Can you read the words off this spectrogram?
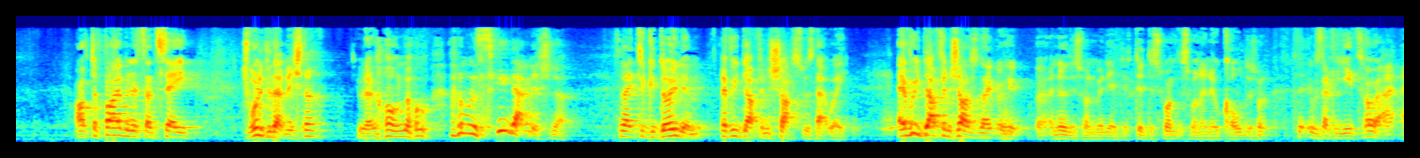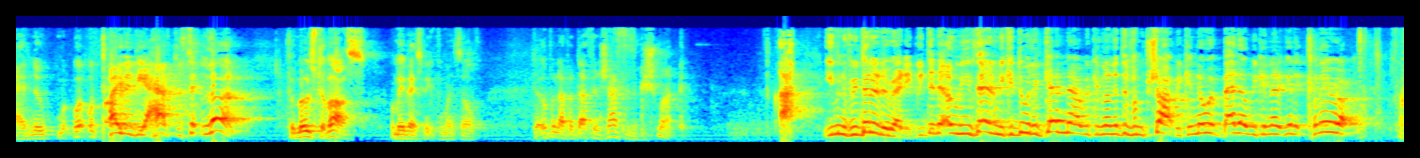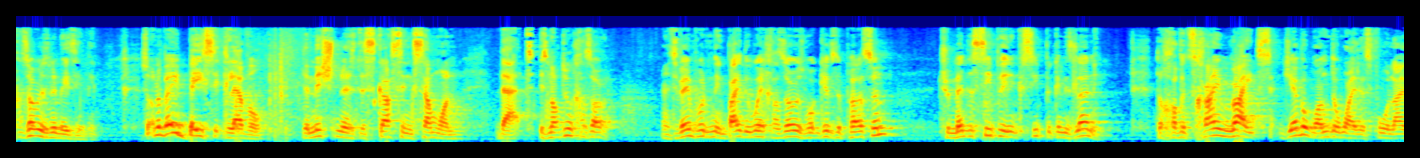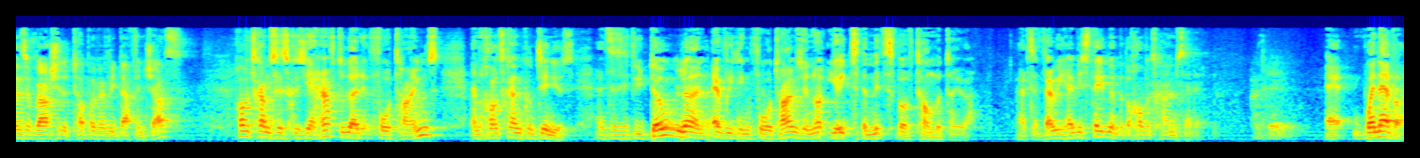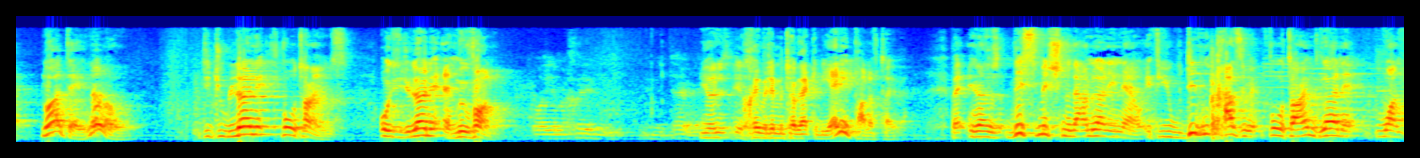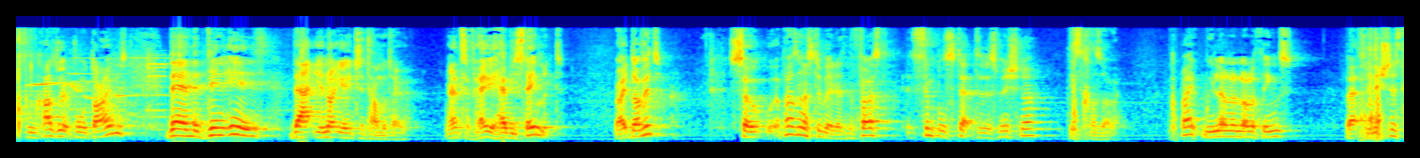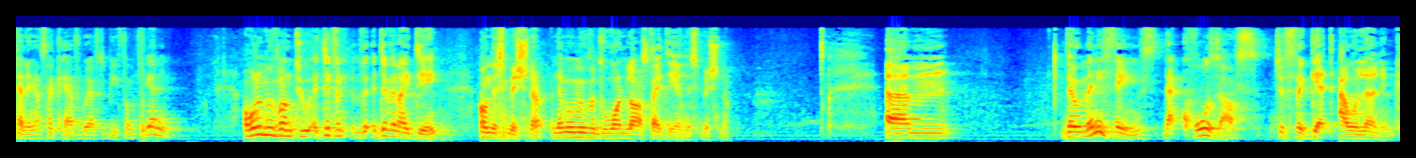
After five minutes, I'd say, Do you want to do that Mishnah? You'd be like, Oh no, I don't want to see that Mishnah. So, like to Gedolim, every daf in Shas was that way. Every daf in Shas is like, okay, I know this one already. I just did this one. This one I know cold. This one. It was like a yitzhara. I, I have no. What, what time do you have to sit and learn? For most of us, or maybe I speak for myself, to open up a daf and shas is geschmack. Ah, even if we did it already, we did it only then, we can do it again now, we can learn a different pshat, we can know it better, we can get it clearer. Chazorah is an amazing thing. So on a very basic level, the Mishnah is discussing someone that is not doing Chazorah. And it's a very important thing. By the way, Chazorah is what gives a person tremendous sipik in his learning. The Chofetz Chaim writes, do you ever wonder why there's four lines of Rashi at the top of every daf in Shas? Chofetz Chaim says, because you have to learn it four times, and the Chofetz Chaim continues, and says, if you don't learn everything four times, you're not yet to the mitzvah of Talmud Torah. That's a very heavy statement, but the Chofetz Chaim said it. Okay. Uh, whenever. Not a day, no. Did you learn it four times? Or did you learn it and move on? Well, you're mechayiv in Torah. You're, you're that can be any part of Torah. But you know, this Mishnah that I'm learning now, if you didn't chazer it four times, learn it once and chazer it four times, then the din is that you're not yotze Talmud Torah. That's a very heavy statement. Right, David? So a person has to realize the first simple step to this Mishnah is chazorah. Right? We learn a lot of things, but the Mishnah is telling us how careful we have to be from forgetting. I want to move on to a different, a different idea on this Mishnah, and then we'll move on to one last idea on this Mishnah. Um, there are many things that cause us to forget our learning.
